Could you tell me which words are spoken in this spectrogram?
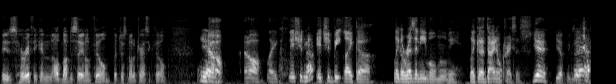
is horrific, and I'd love to see it on film, but just not a Jurassic film. Yeah. no, not at all. Like they should, No? it should be like a like a Resident Evil movie, like a Dino Crisis. Yeah. Yep. Exactly. Yeah.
